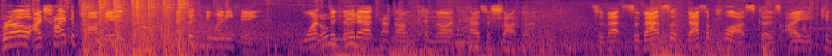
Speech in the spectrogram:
Bro, I tried to pop in. I couldn't do anything. One, Zone the Nodak um, Canuck has a shotgun, so that so that's a that's a plus because I can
